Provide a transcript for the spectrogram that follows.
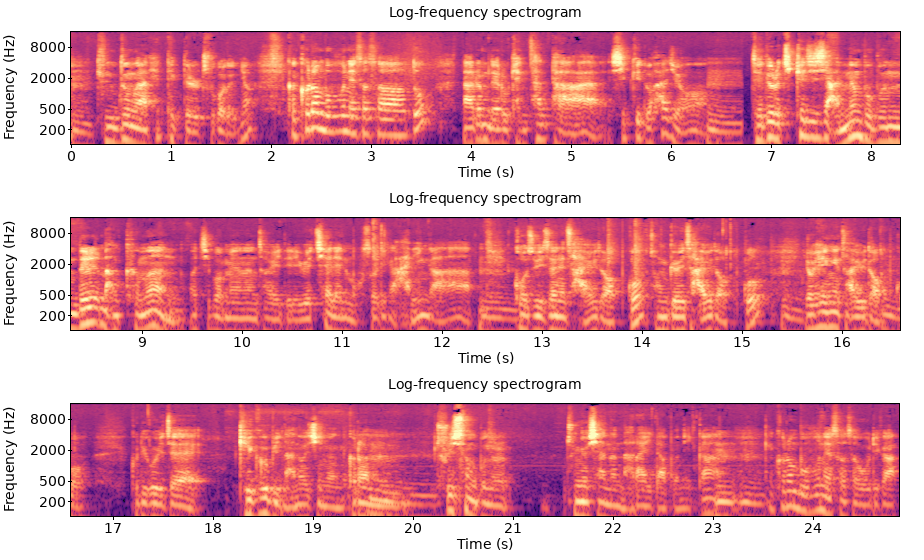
음. 균등한 혜택들을 주거든요. 그러니까 그런 부분에 있어서도 나름대로 괜찮다 싶기도 하죠. 음. 제대로 지켜지지 않는 부분들만큼은 어찌 보면은 저희들이 외쳐야 되는 목소리가 아닌가. 음. 거주 이전의 자유도 없고, 종교의 자유도 없고, 음. 여행의 자유도 없고, 그리고 이제 계급이 나눠지는 그런 음. 출생분을 중요시하는 나라이다 보니까 음, 음. 그런 부분에 있어서 우리가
